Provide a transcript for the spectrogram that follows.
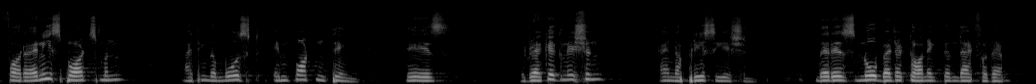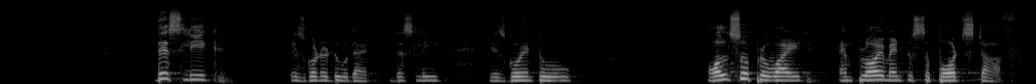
For any sportsman, I think the most important thing is recognition and appreciation. There is no better tonic than that for them. This league is going to do that. This league is going to also provide employment to support staff.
